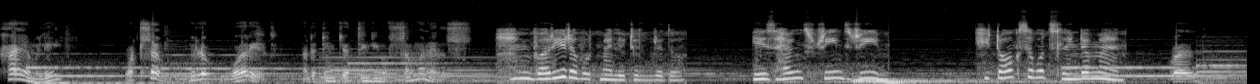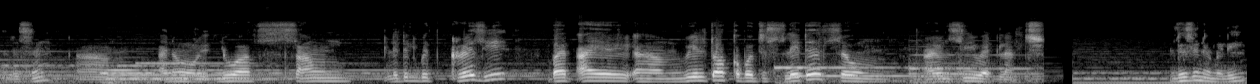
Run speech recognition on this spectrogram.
Hi, Emily. What's up? You look worried, and I think you're thinking of someone else. I'm worried about my little brother. He is having strange dream. He talks about Slender Man. Well, listen. Um, I know you are sound little bit crazy, but I um, will talk about this later. So I will see you at lunch. Listen, Emily.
